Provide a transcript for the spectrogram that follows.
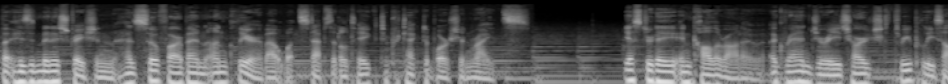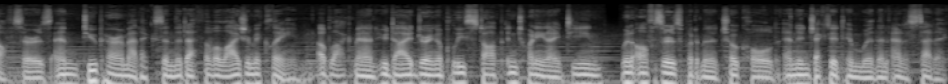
but his administration has so far been unclear about what steps it'll take to protect abortion rights. Yesterday in Colorado, a grand jury charged three police officers and two paramedics in the death of Elijah McClain, a black man who died during a police stop in 2019 when officers put him in a chokehold and injected him with an anesthetic.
